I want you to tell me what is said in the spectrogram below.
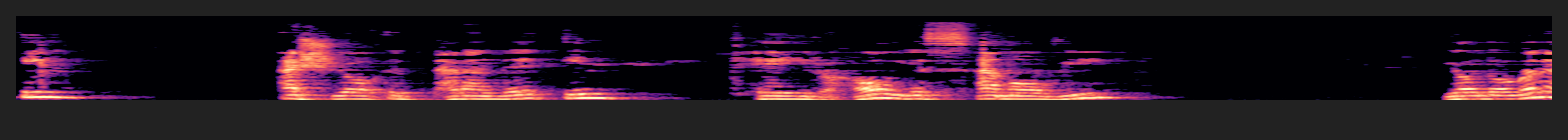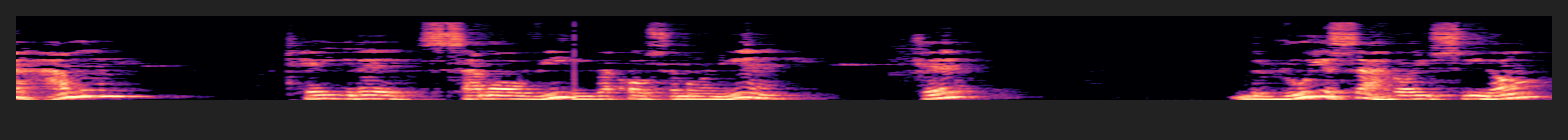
این اشیاء پرنده این تیرهای سماوی یادآور همون تیر سماوی و آسمانیه که روی صحرای سینا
